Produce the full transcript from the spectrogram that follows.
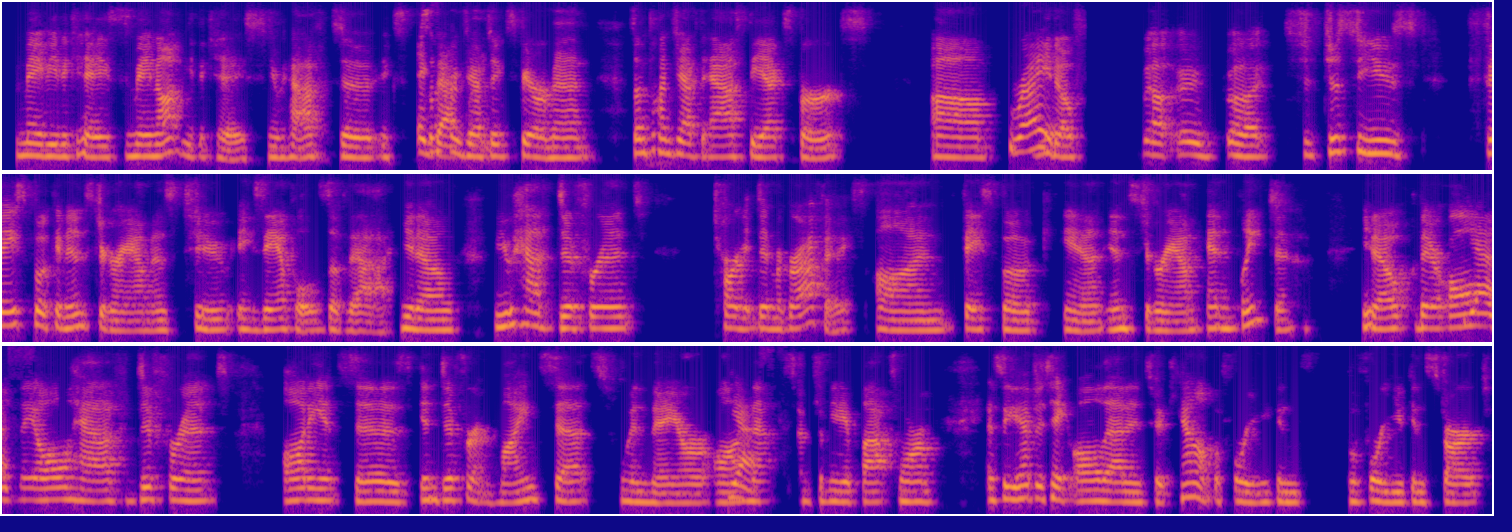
may be the case may not be the case you have to ex- exactly. sometimes you have to experiment sometimes you have to ask the experts um, right you know uh, uh, just to use Facebook and Instagram as two examples of that. You know, you have different target demographics on Facebook and Instagram and LinkedIn. You know, they're all yes. they all have different audiences in different mindsets when they are on yes. that social media platform. And so you have to take all that into account before you can before you can start,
